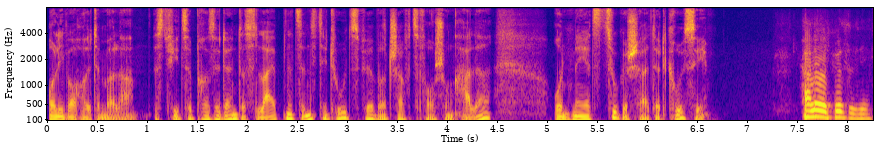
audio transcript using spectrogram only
Oliver Holtemöller ist Vizepräsident des Leibniz-Instituts für Wirtschaftsforschung Halle und mir jetzt zugeschaltet. Grüß Sie. Hallo, ich grüße Sie.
